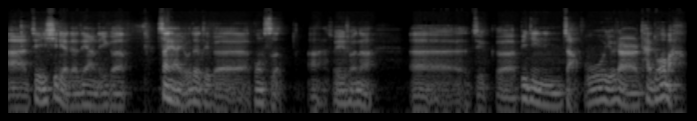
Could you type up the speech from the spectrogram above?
啊，这一系列的这样的一个上下游的这个公司啊，所以说呢，呃，这个毕竟涨幅有点太多嘛，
